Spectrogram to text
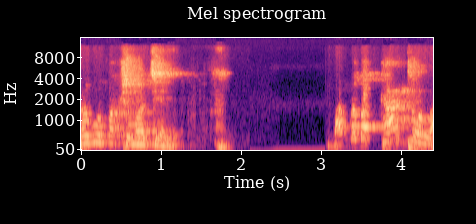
ప్రభు పక్షం చేయాలి బన్నబ క్యారెక్టర్ వల్ల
